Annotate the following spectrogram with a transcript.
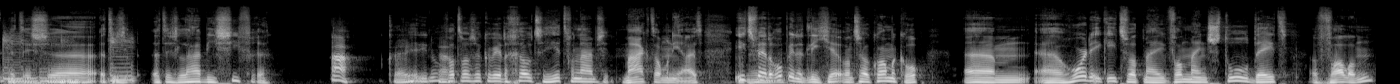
Het is, eh, het is, het is La Bicifre. Ah, oké. Weet je die nog? Ja. Wat was ook alweer de grootste hit van La Bicifre? Maakt allemaal niet uit. Iets verderop in het liedje, want zo kwam ik op, ehm, eh, hoorde ik iets wat mij van mijn stoel deed vallen.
